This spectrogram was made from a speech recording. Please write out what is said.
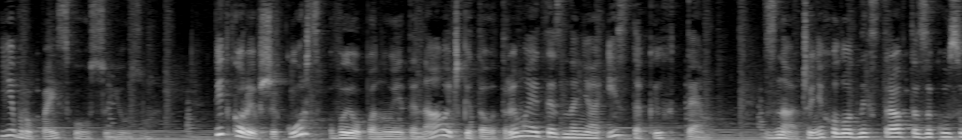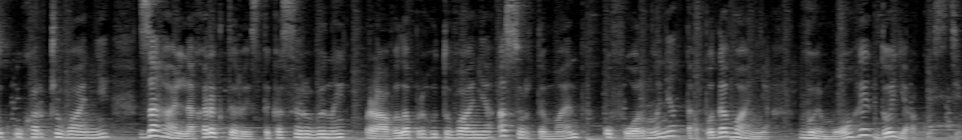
Європейського Союзу. Підкоривши курс, ви опануєте навички та отримаєте знання із таких тем: значення холодних страв та закусок у харчуванні, загальна характеристика сировини, правила приготування, асортимент, оформлення та подавання, вимоги до якості,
